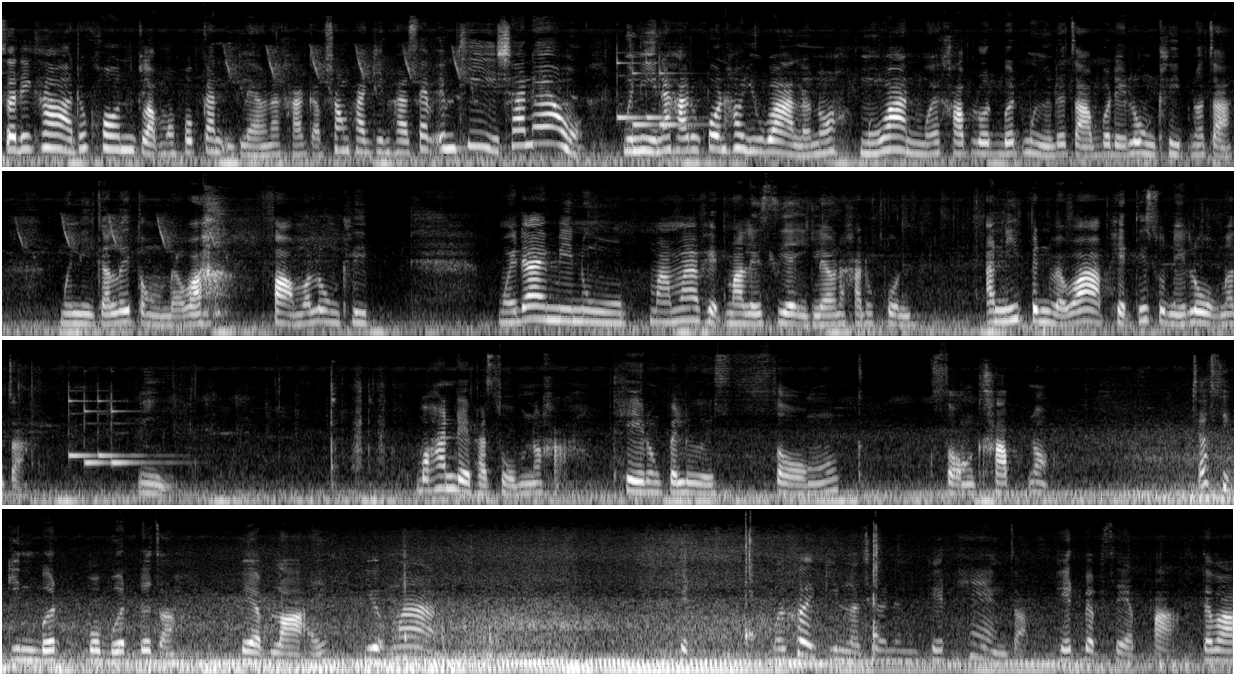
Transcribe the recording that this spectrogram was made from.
สวัสดีค่ะ ทุกคนกลับมาพบกันอีกแล้วนะคะ กับช่องพากินพาแซบเอ็มทีชาแนลมือนี้นะคะ ทุกคนเข้าอยู่บ้านแล้วเนาะมือว่านมวยครับรถเบิดมือเด้อจ้าบ่ได้ลงคลิปเนาะจ้ามือนี้ก็เลยต้องแบบว่าฝ่ากมาลงคลิปมวยได้เมนูมาม่าเผ็ดมาเลเซียอีกแล้วนะคะ ทุกคน อันนี้เป็นแบบว่าเผ็ดที่สุดในโลกเนาะจ้ะนี่บ่ฮันเดผสมเนาะค่ะ เทลงไปเลยสองสองคัพเนาะจักสิกินเบิร์ดบเบิร์ดเด้อจ้ะแบบหลายเยอะมาก เผ็ด ไม่เคยกินละเชื่อหนึ่งเผ็ดแห้งจ้ะเผ็ดแบบแสบปาก แต่ว่า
